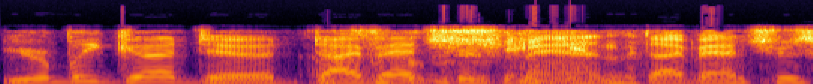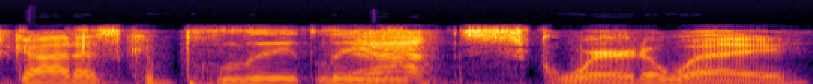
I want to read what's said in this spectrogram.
You'll be good, dude. Dive Ventures, man. Dive Ventures got us completely Yeah. squared away.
